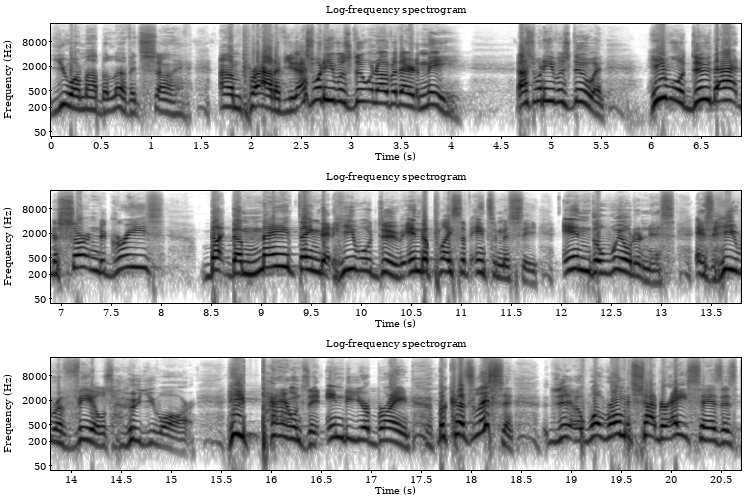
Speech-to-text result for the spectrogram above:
You are my beloved son. I'm proud of you. That's what he was doing over there to me. That's what he was doing. He will do that to certain degrees, but the main thing that he will do in the place of intimacy, in the wilderness, is he reveals who you are. He pounds it into your brain. Because listen, what Romans chapter 8 says is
